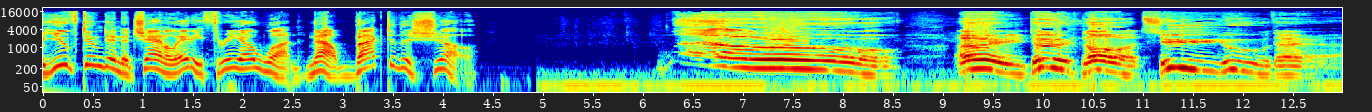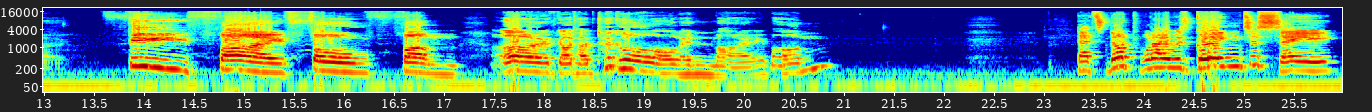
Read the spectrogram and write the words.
You've tuned into channel 8301. Now, back to the show. Whoa! I did not see you there. Fee, fi, fo, fum. I've got a tickle in my bum. That's not what I was going to say.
